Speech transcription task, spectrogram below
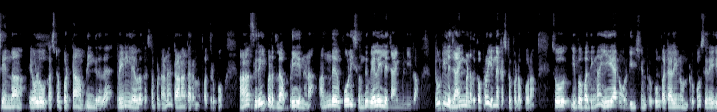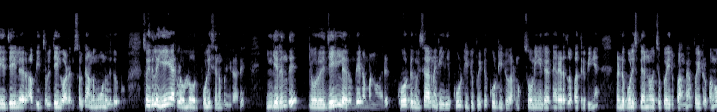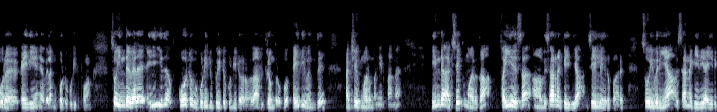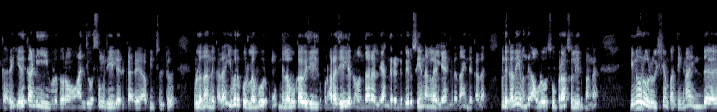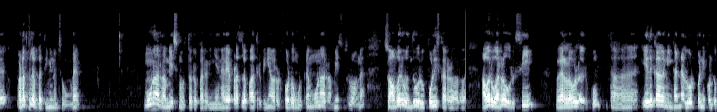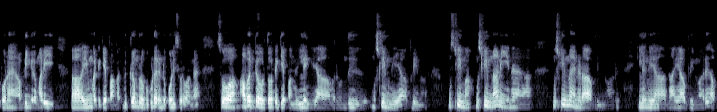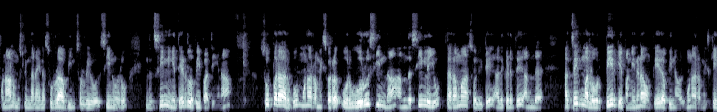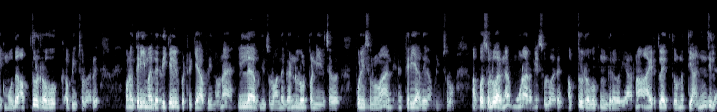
சேர்ந்தான் எவ்வளோ கஷ்டப்பட்டான் அப்படிங்கிறத ட்ரைனிங்கில் எவ்வளோ கஷ்டப்பட்டான்னு டானாக்காரனை பார்த்துருப்போம். ஆனால் சிறை படத்தில் அப்படியே என்னென்னா அந்த போலீஸ் வந்து வேலையில் ஜாயின் பண்ணிடுறான். டியூட்டியில் ஜாயின் பண்ணதுக்கப்புறம் என்ன கஷ்டப்பட போகிறான் ஸோ இப்போ பார்த்தீங்கன்னா ஏஆர்னு ஒரு டிவிஷன் இருக்கும் பட்டாலியன் ஒன்று இருக்கும் சிறை ஜெயிலர் அப்படின்னு சொல்லி ஜெயில் வார்டன் சொல்லிட்டு அந்த மூணு இதில் இருக்கும். ஸோ இதில் ஏஆரில் உள்ள ஒரு போலீஸ் என்ன பண்ணிடுறாரு? இங்கேருந்து ஒரு ஜெயிலில் இருந்து என்ன பண்ணுவார்? கோர்ட்டுக்கு விசாரணை கைதியை கூட்டிட்டு போயிட்டு கூட்டிட்டு வரணும். ஸோ நீங்கள் நிறைய இடத்துல பார்த்துருப்பீங்க. ரெண்டு போலீஸ் கன் வச்சு போயிருப்பாங்க போயிட்டு இருப்பாங்க ஒரு கைதியை இங்கே விலங்கு போட்டு கூட்டிட்டு போவாங்க. ஸோ இந்த வேலை இதை கோர்ட்டுக்கு கூட்டிட்டு போயிட்டு கூட்டிட்டு வரவங்க தான் விக்ரம் பிரபு. கைதி வந்து அக்ஷய்குமாரும் பண்ணியிருப்பாங்க. இந்த அக்ஷய்குமார் தான் ஃபைவ் இயர்ஸாக விசாரணை கைதியாக ஜெயிலில் இருப்பார். ஸோ இவர் ஏன் விசாரணை கைதியாக இருக்காரு? எதுக்காண்டி இவ்வளோ தூரம் அஞ்சு வருஷமும் ஜெயிலில் இருக்காரு அப்படின்னு சொல்லிட்டு உள்ளதான் இந்த கதை. இவருக்கு ஒரு லவ் இருக்கும். இந்த லவ்வுக்காக ஜெயிலுக்கு போனாரா? ஜெயில இருந்து வந்தாரா இல்லையா? இந்த ரெண்டு பேரும் சேர்ந்தாங்களா இல்லையாங்கிறதா இந்த கதை. இந்த கதையை வந்து அவ்வளோ சூப்பராக சொல்லியிருப்பாங்க. இன்னொரு ஒரு விஷயம் பார்த்தீங்கன்னா இந்த படத்துல பார்த்தீங்கன்னு வச்சுக்கோங்களேன் மூணார் ரமேஷ்னு ஒருத்தர் இருப்பார். நீங்கள் நிறைய படத்தில் பார்த்துருப்பீங்க. அவரோட ஃபோட்டோ கொடுக்குறேன் மூணார் ரமேஷ்னு சொல்லுவாங்க. ஸோ அவர் வந்து ஒரு போலீஸ்காரர் வருவார் அவர் வர்ற ஒரு சீன் வேற லெவலில் இருக்கும். எதுக்காக நீ கண்ணை லோட் பண்ணி கொண்டு போன அப்படிங்கிற மாதிரி இவங்ககிட்ட கேட்பாங்க. விக்ரம் பிரபு கூட ரெண்டு போலீஸ் வருவாங்க. ஸோ அவர்கிட்ட ஒருத்தவர்கிட்ட கேட்பாங்க. இல்லைங்கய்யா அவர் வந்து முஸ்லீம்ங்கய்யா அப்படின்னா முஸ்லீமா? முஸ்லீம்னா நீ என்ன முஸ்லீம்னா என்னடா? அப்படின்னுவாரு. இல்லைங்கய்யா தாயா அப்படின்னுவாரு. அப்போ நானும் முஸ்லீம் தானே? என்ன சுர்ரா அப்படின்னு சொல்லி ஒரு சீன் வரும். இந்த சீன் நீங்கள் தேட்டரில் போய் பார்த்தீங்கன்னா சூப்பராக இருக்கும். மூணார் ரமேஷ் வர ஒரு ஒரு சீன் தான். அந்த சீன்லையும் தரமாக சொல்லிட்டு அதுக்கடுத்து அந்த அக்ஷய்குமாரில் ஒரு பேர் கேட்பாங்க. என்னடா அவன் பேர் அப்படின்னு அவர் மூணார் ரமேஷ் கேட்கும்போது அப்துல் ரவூக் அப்படின்னு சொல்லுவார். உனக்கு தெரியுமா இது எழுதி கேள்விப்பட்டிருக்கியா? அப்படின்னோடனே இல்லை அப்படின்னு சொல்லுவான். அந்த கன்னு லோட் பண்ணி வச்ச போலீஸ் சொல்லுவான். "அது எனக்கு தெரியாது அப்படின்னு சொல்லுவான். அப்போ சொல்லுவாருங்க மூணார் ரமேஷ் சொல்லுவார் அப்துல் ரவூக்குங்கிறவர் யாருன்னா ஆயிரத்தி தொள்ளாயிரத்தி தொண்ணூற்றி அஞ்சில்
